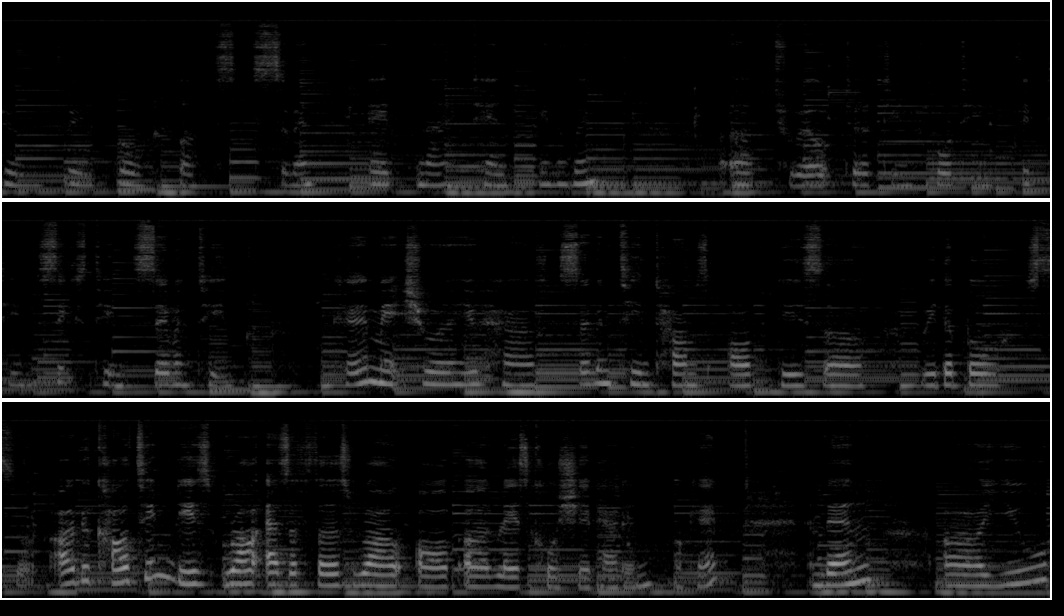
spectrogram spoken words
two, three, four, five, six, seven, eight, nine, ten, eleven, uh, 12, 13, 14, 15, 16, 17. Okay, make sure you have 17 times of this uh, readable. So I'll be counting this round as the first round of a lace crochet pattern. Okay, and then uh, you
